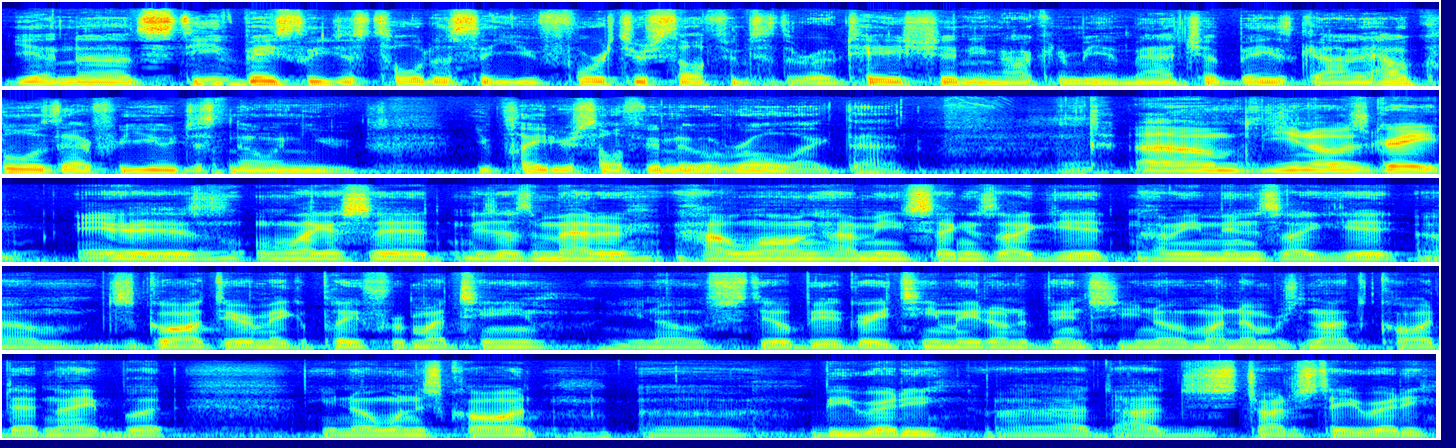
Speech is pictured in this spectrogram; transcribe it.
Yeah, and uh, Steve basically just told us that you forced yourself into the rotation. You're not going to be a matchup-based guy. How cool is that for you, just knowing you you played yourself into a role like that? Um, you know, it's great. Like I said, it doesn't matter how long, how many seconds I get, how many minutes I get. Um, just go out there and make a play for my team. You know, still be a great teammate on the bench. You know, my number's not called that night, but you know, when it's called, uh, be ready. I, I, just try to stay ready.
